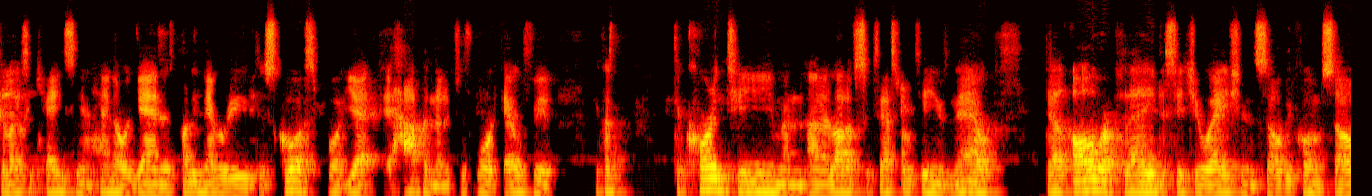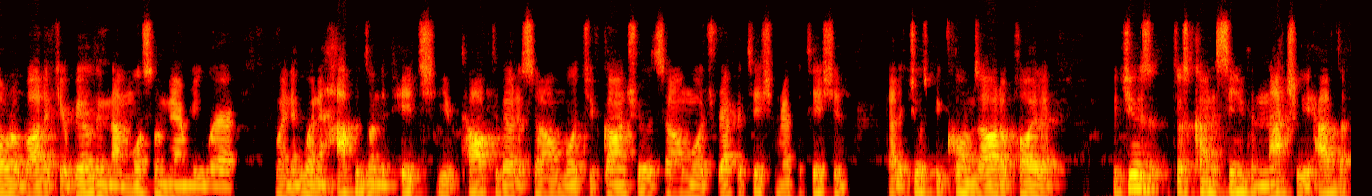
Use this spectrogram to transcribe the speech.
the likes of Casey and Heno again, it's probably never really discussed, but yeah, it happened and it just worked out for you because the current team and, and a lot of successful teams now they'll overplay the situation so it becomes so robotic you're building that muscle memory where when it when it happens on the pitch, you've talked about it so much, you've gone through it so much, repetition, repetition, that it just becomes autopilot. But you just kind of seem to naturally have that.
